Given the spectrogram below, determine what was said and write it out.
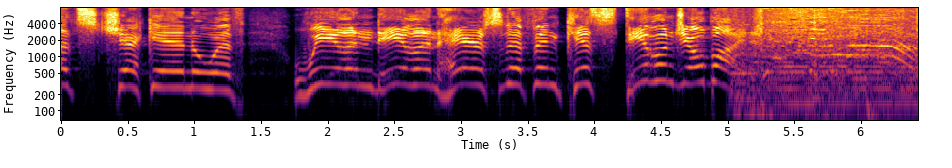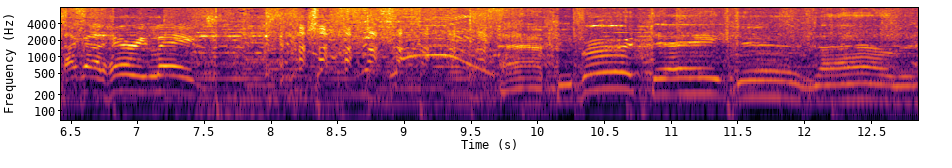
let's check in with wheeling, dealing, hair sniffing, kiss stealing Joe Biden. I got hairy legs. Happy birthday, dear Valerie.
